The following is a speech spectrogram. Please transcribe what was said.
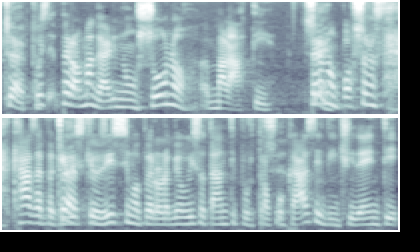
Certo. Queste, però magari non sono malati, però sì. non possono stare a casa perché certo. è rischiosissimo, però l'abbiamo visto tanti purtroppo sì. casi di incidenti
